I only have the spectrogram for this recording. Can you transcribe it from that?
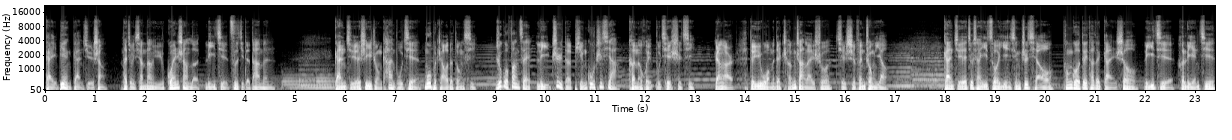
改变感觉上，那就相当于关上了理解自己的大门。感觉是一种看不见、摸不着的东西，如果放在理智的评估之下，可能会不切实际；然而，对于我们的成长来说，却十分重要。感觉就像一座隐形之桥，通过对它的感受、理解和连接，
